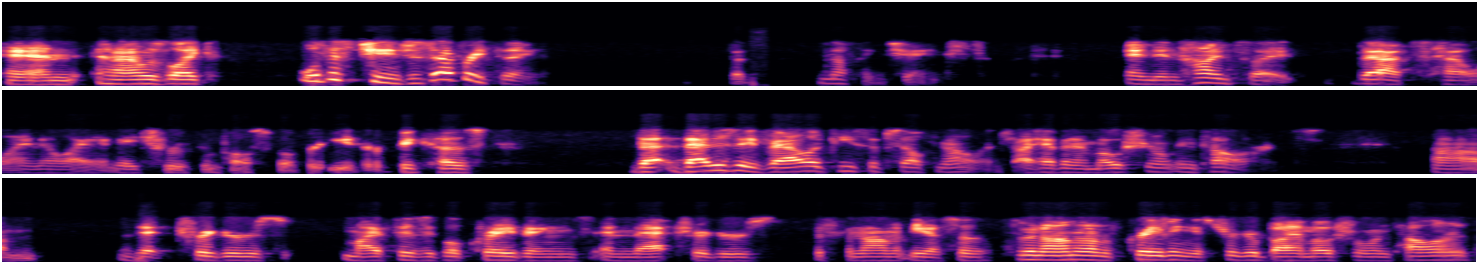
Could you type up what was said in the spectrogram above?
And and I was like, "Well, this changes everything," but nothing changed. And in hindsight, that's how I know I am a true compulsive overeater because that that is a valid piece of self-knowledge. I have an emotional intolerance um, that triggers my physical cravings, and that triggers the phenomenon. Yeah, so the phenomenon of craving is triggered by emotional intolerance,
